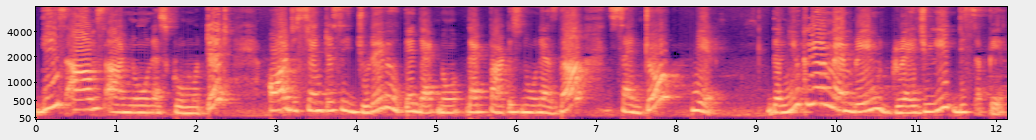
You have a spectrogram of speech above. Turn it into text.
These arms are known as chromatid और जो सेंटर से जुड़े हुए होते हैं that no that part is known as the centromere the nuclear membrane gradually disappear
